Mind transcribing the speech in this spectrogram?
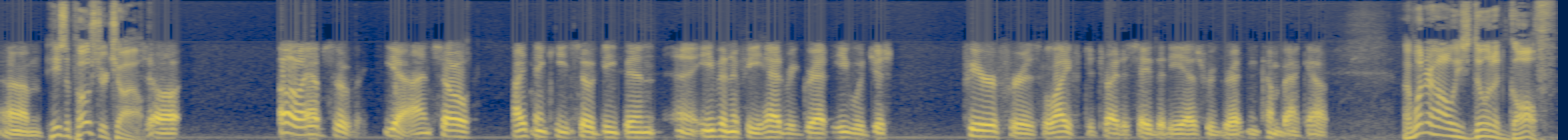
Um, He's a poster child. so, oh, absolutely, yeah. And so I think he's so deep in. Uh, even if he had regret, he would just fear for his life to try to say that he has regret and come back out. I wonder how he's doing at golf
